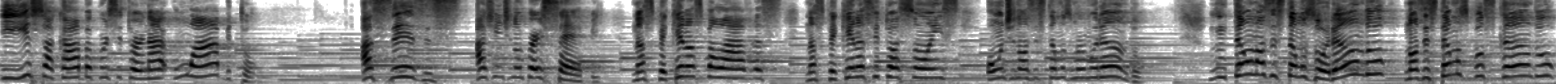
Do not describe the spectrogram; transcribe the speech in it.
e isso acaba por se tornar um hábito. Às vezes, a gente não percebe, nas pequenas palavras, nas pequenas situações, onde nós estamos murmurando. Então nós estamos orando, nós estamos buscando,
